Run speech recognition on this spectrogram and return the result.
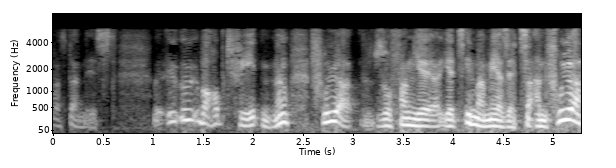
was dann ist. Überhaupt Feten. Ne? Früher, so fangen ja jetzt immer mehr Sätze an, früher,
